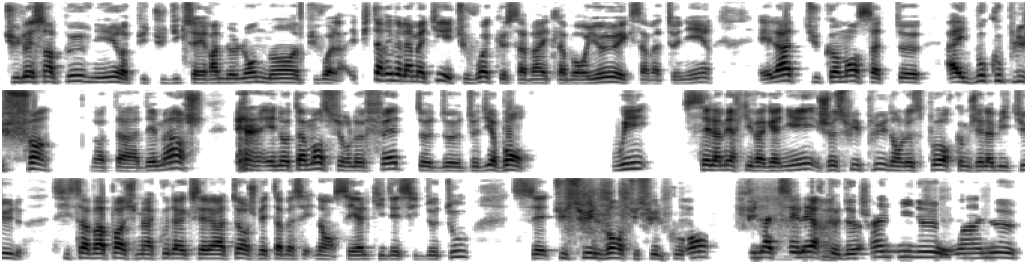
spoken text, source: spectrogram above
tu laisses un peu venir et puis tu dis que ça ira mieux le lendemain et puis voilà. Et puis tu arrives à la moitié et tu vois que ça va être laborieux et que ça va tenir. Et là, tu commences à, te, à être beaucoup plus fin dans ta démarche, et notamment sur le fait de te dire, bon, oui, c'est la mer qui va gagner, je suis plus dans le sport comme j'ai l'habitude, si ça va pas, je mets un coup d'accélérateur, je vais tabasser. Non, c'est elle qui décide de tout, c'est tu suis le vent, tu suis le courant, tu n'accélères que de un demi-nœud ou un nœud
